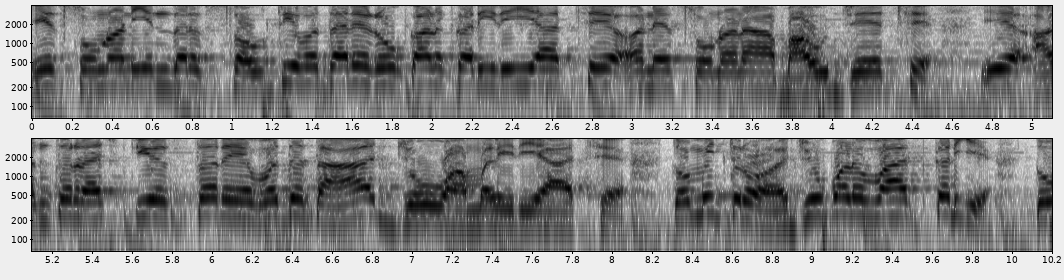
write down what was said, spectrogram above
એ સોનાની અંદર સૌથી વધારે રોકાણ કરી રહ્યા છે અને સોનાના ભાવ જે છે, એ આંતરરાષ્ટ્રીય સ્તરે વધતા જોવા મળી રહ્યા છે. તો મિત્રો, હજુ પણ વાત કરીએ તો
